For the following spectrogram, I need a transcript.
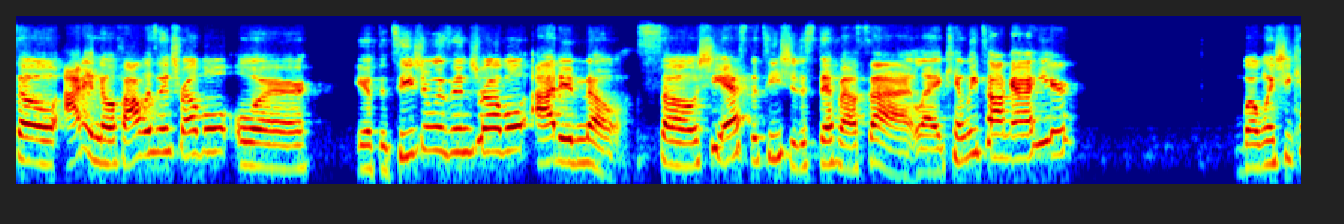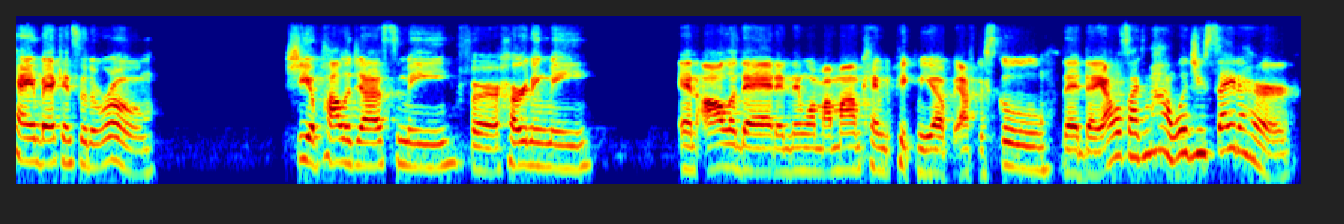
so I didn't know if I was in trouble or if the teacher was in trouble. I didn't know. So she asked the teacher to step outside, like, can we talk out here? But when she came back into the room, she apologized to me for hurting me and all of that. And then when my mom came to pick me up after school that day, I was like, Mom, what'd you say to her?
